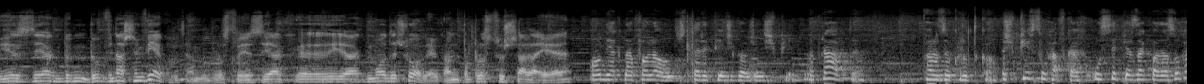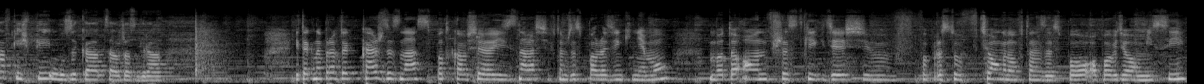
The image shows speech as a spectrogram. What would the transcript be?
jest jakby był w naszym wieku tam po prostu jest jak, e, jak młody człowiek on po prostu szaleje On jak Napoleon 4-5 godzin śpi. Naprawdę. Bardzo krótko. Śpi w słuchawkach, usypia, zakłada słuchawki, śpi, muzyka cały czas gra. I tak naprawdę każdy z nas spotkał się i znalazł się w tym zespole dzięki niemu, bo to on wszystkich gdzieś w, po prostu wciągnął w ten zespół, opowiedział o misji.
